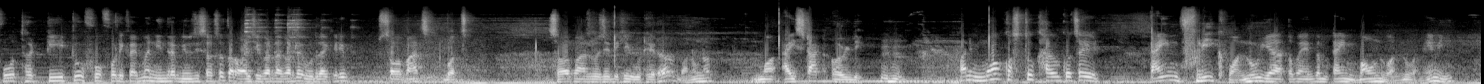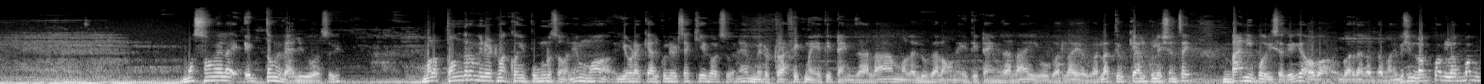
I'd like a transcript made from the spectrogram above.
four thirty to four forty फाइभमा निन्द्रा बिउजिसक्छ तर अल्छी गर्दा गर्दै उठ्दाखेरि सवा पाँच बज्छ। सवा पाँच बजेदेखि उठेर भनौँ न म आई स्टार्ट अर्ली अनि म कस्तो खालको चाहिँ टाइम फ्रिक भन्नु या तपाईँ एकदम टाइम बााउन्ड भन्नु भने नि म समयलाई एकदमै भ्याल्यु गर्छु कि। मलाई पन्ध्र मिनटमा कहीँ पुग्नु छ भने म एउटा क्यालकुलेट चाहिँ के गर्छु भने मेरो ट्राफिकमा यति टाइम जाला मलाई लुगा लाउन यति टाइम जाला यो गर्ला यो गर्ला त्यो क्यालकुलेसन चाहिँ बानी परिसक्यो क्या अब गर्दा गर्दा भनेपछि लगभग लगभग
